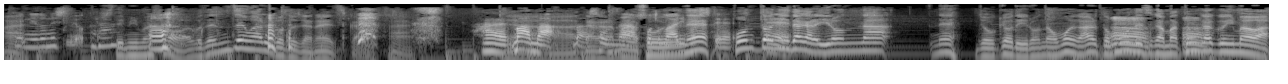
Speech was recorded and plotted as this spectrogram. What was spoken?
う。はい。二度寝してみようかな。してみましょう。全然悪いことじゃないですから。はい。はい。まあまあ、まあ、そんなこともありましそういうねて。本当に、ええだからいろんな、ね、状況でいろんな思いがあると思うんですが、うんまあ、とにかく今は、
